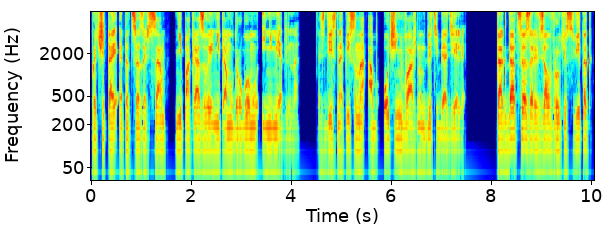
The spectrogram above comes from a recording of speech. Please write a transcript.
«Прочитай это, Цезарь, сам, не показывая никому другому и немедленно. Здесь написано об очень важном для тебя деле». Тогда Цезарь взял в руки свиток,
